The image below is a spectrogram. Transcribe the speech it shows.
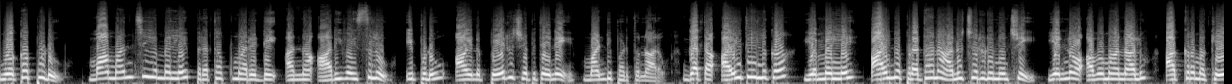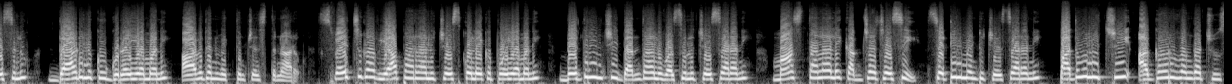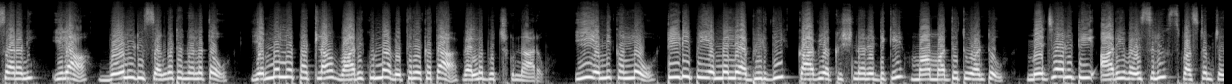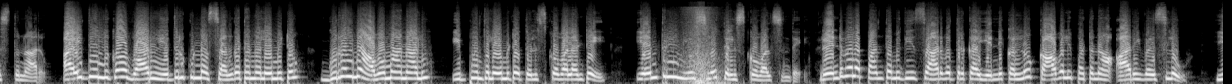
ఒకప్పుడు మా మంచి ఎమ్మెల్యే ప్రతాప్మారెడ్డి అన్న ఆరివయసులు ఇప్పుడు ఆయన పేరు చెబితేనే మండిపడుతున్నారు. గత ఐదేళ్ళుగా ఎమ్మెల్యే ఆయన ప్రధాన అనుచరుడు నుంచి ఎన్నో అవమానాలు అక్రమ కేసులు దాడులకు గురయ్యామని ఆవేదన వ్యక్తం చేస్తున్నారు. స్వేచ్ఛగా వ్యాపారాలు చేసుకోలేకపోయామని బెదిరించి దందాలు వసూలు చేశారని మా స్థలాలే కబ్జా చేసి సెటిల్మెంటు చేశారని పదవులిచ్చి అగౌరవంగా చూశారని ఇలా బోలెడు సంఘటనలతో ఎమ్మెల్యే పట్ల వారికున్న వ్యతిరేకత వెళ్ళబుచ్చుకున్నారు. ఈ ఎన్నికల్లో టీడీపీ ఎమ్మెల్యే అభ్యర్థి కావ్య కృష్ణారెడ్డికి మా మద్దతు అంటూ మెజారిటీ ఆర్యవయసులు స్పష్టం చేస్తున్నారు. ఐదేళ్ళుగా వారు ఎదుర్కొన్న సంఘటనలేమిటో గురైన అవమానాలు ఇబ్బందులేమిటో తెలుసుకోవాలంటే ఎంత్రీ న్యూస్లో తెలుసుకోవాల్సిందే. రెండు వేల పంతొమ్మిది సార్వత్రిక ఎన్నికల్లో కావలిపట్టణ ఆర్యవయసులు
